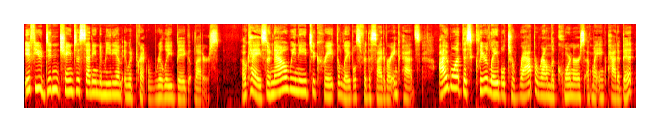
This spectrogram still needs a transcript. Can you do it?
If you didn't change the setting to medium, it would print really big letters. Okay, so now we need to create the labels for the side of our ink pads. I want this clear label to wrap around the corners of my ink pad a bit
